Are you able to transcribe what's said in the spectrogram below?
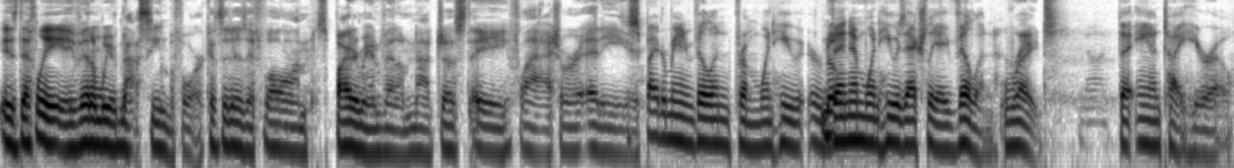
is definitely a Venom we have not seen before because it is a full on Spider-Man Venom, not just a Flash or Eddie. Or, Spider-Man villain from when he, or No. Venom when he was actually a villain, right. the anti-hero.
